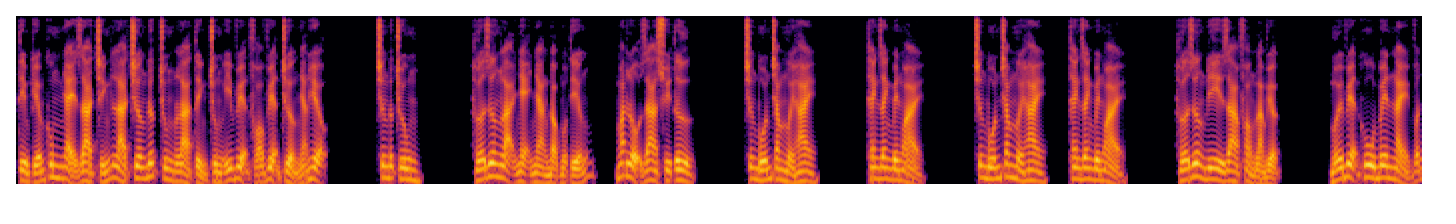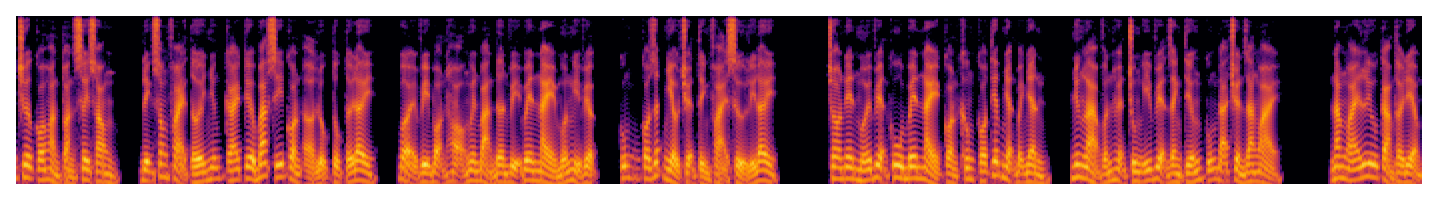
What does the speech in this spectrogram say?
tìm kiếm khung nhảy ra chính là trương đức trung là tỉnh trung ý viện phó viện trưởng nhãn hiệu. Trương đức trung. Hứa dương lại nhẹ nhàng đọc một tiếng, mắt lộ ra suy tư. Chương bốn trăm mười hai. Thanh danh bên ngoài. Chương bốn trăm mười hai, thanh danh bên ngoài. Hứa dương đi ra phòng làm việc mới viện khu bên này vẫn chưa có hoàn toàn xây xong, định xong phải tới những cái kia bác sĩ còn ở lục tục tới đây, bởi vì bọn họ nguyên bản đơn vị bên này muốn nghỉ việc, cũng có rất nhiều chuyện tình phải xử lý đây. Cho nên mới viện khu bên này còn không có tiếp nhận bệnh nhân, nhưng là vấn huyện trung ý viện danh tiếng cũng đã truyền ra ngoài. Năm ngoái lưu cảm thời điểm,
